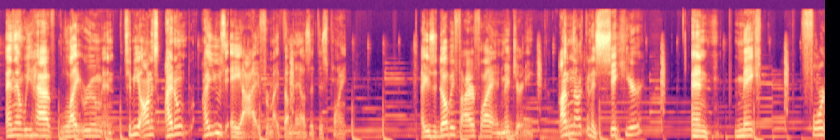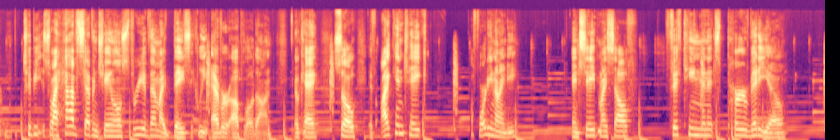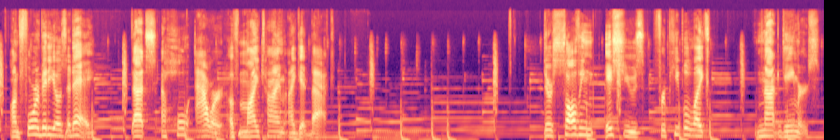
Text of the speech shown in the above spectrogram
and then we have Lightroom and to be honest, I don't I use AI for my thumbnails at this point. I use Adobe Firefly and Midjourney. I'm not to sit here and make four to be so I have seven channels, 3 of them I basically ever upload on, okay? So, if I can take a 4090 and save myself 15 minutes per video on four videos a day, that's a whole hour of my time I get back. They're solving issues for people like not gamers.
